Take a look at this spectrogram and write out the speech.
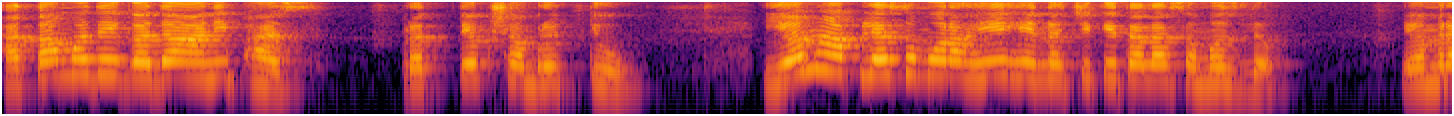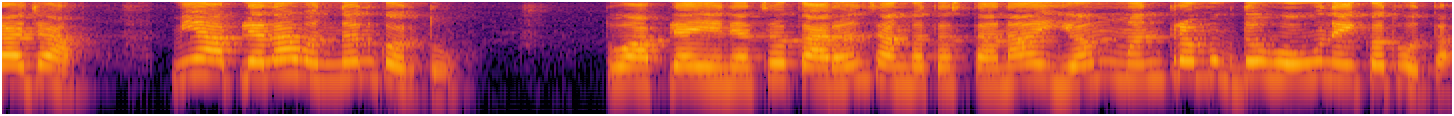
हातामध्ये गदा आणि फास प्रत्यक्ष मृत्यू. यम आपल्यासमोर आहे हे नचिकेताला समजलं. यमराजा मी आपल्याला वंदन करतो. तो आपल्या येण्याचं कारण सांगत असताना यम मंत्रमुग्ध होऊन ऐकत होता.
